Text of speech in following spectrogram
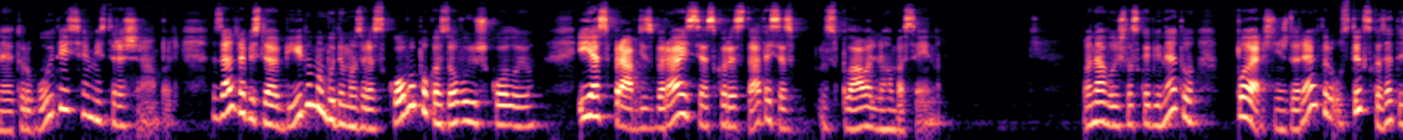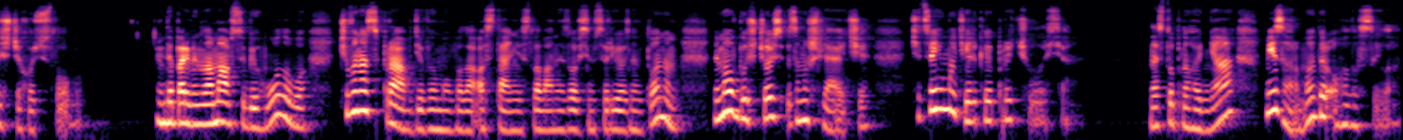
Не турбуйтеся, містере Шрампель. Завтра після обіду ми будемо зразково показовою школою, і я справді збираюся скористатися з- плавального басейну. Вона вийшла з кабінету, перш ніж директор устиг сказати ще хоч слово. Тепер він ламав собі голову, чи вона справді вимовила останні слова не зовсім серйозним тоном, немов би щось замишляючи, чи це йому тільки причулося. Наступного дня міс Гармидер оголосила:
